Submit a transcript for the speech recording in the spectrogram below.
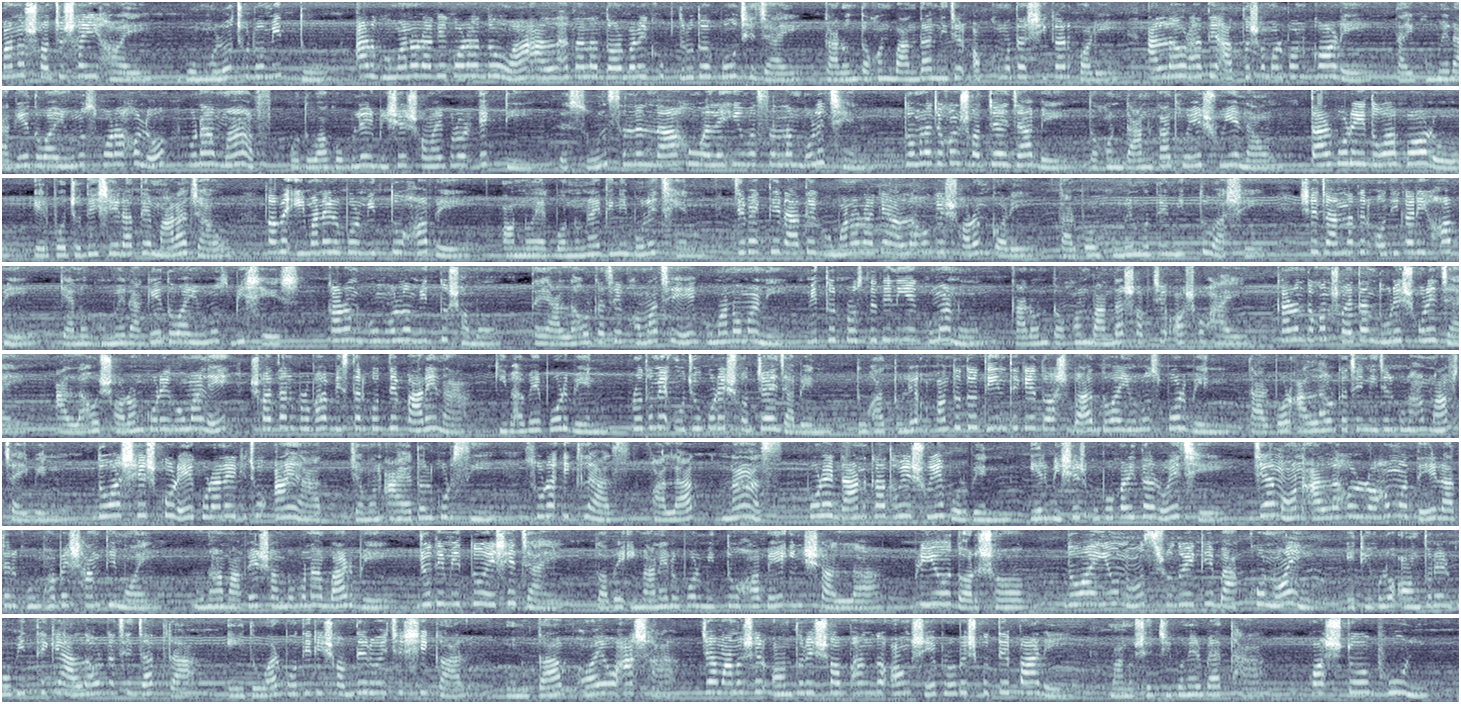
মানুষ শয্যশায়ী হয়। ঘুম হলো ছোট মৃত্যু আর ঘুমানোর আগে করা দোয়া আল্লাহ তালার দরবারে খুব দ্রুত পৌঁছে যায়, কারণ তখন বান্দা নিজের অক্ষমতা স্বীকার করে, আল্লাহর হাতে আত্মসমর্পণ করে। তাই ঘুমের আগে দোয়া ইউনুস পড়া হলো ওনা মাফ ও দোয়া কবুলের বিশেষ সময়গুলোর একটি। রসুল সাল্লাহ আলহি ওয়াসাল্লাম বলেছেন, তোমরা যখন শয্যায় যাবে, তখন ডান কাত হয়ে শুয়ে নাও তারপরে দোয়া পড়ো। এরপর যদি সেই রাতে মারা যাও তবে ইমানের উপর মৃত্যু হবে অন্য এক বর্ণনায় তিনি বলেছেন, যে ব্যক্তি রাতে ঘুমানোর আগে আল্লাহকে স্মরণ করে, তারপর ঘুমের মধ্যে মৃত্যু আসে, সে জান্নাতের অধিকারী হবে। কেন ঘুমের আগে দোয়া ইউনুস বিশেষ? কারণ ঘুম হলো মৃত্যু সম। তাই আল্লাহর কাছে ক্ষমা চেয়ে ঘুমানো মানে মৃত্যুর প্রস্তুতি নিয়ে ঘুমানো। কারণ তখন বান্দা সবচেয়ে অসহায়। কারণ তখন শয়তান দূরে সরে যায়। আল্লাহ স্মরণ করে ঘুমালে শয়তান প্রভাব বিস্তার করতে পারে না। কীভাবে পড়বেন? প্রথমে উঁচু করে শয্যায় যাবেন। দুহাত তুলে অন্তত তিন থেকে দশ বার দোয়া ইউনুস পড়বেন। তারপর আল্লাহর কাছে নিজের গুনাহ মাফ চাইবেন। দোয়া শেষ করে কোরআনের কিছু আয়াত, যেমন আয়াতুল কুরসি, সুরা ইখলাস, ফালাক, নাস, পরে ডান কাত হয়ে শুয়ে পড়বেন। এর বিশেষ উপকারিতা রয়েছে, যেমন আল্লাহর রহমতে রাতের ঘুম হবে শান্তিময়। গুনাহ মাফের সম্ভাবনা বাড়বে। যদি মৃত্যু এসে যায়, তবে ইমানের উপর মৃত্যু হবে ইনশাল্লাহ প্রিয় দর্শক, দোয়া ইউনুস শুধু একটি বাক্য নয়, এটি হলো অন্তরের গভীর থেকে আল্লাহর কাছে যাত্রা। এই দোয়ার প্রতিটি শব্দে রয়েছে শিকার, অনুতাপ, ভয় ও আশা, যা মানুষের অন্তরের সব ভাঙ্গা অংশে প্রবেশ করতে পারে। মানুষের জীবনের ব্যথা, কষ্ট, ভুল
